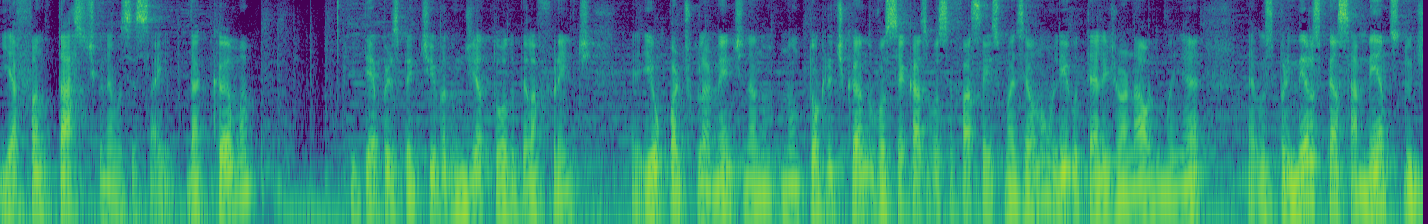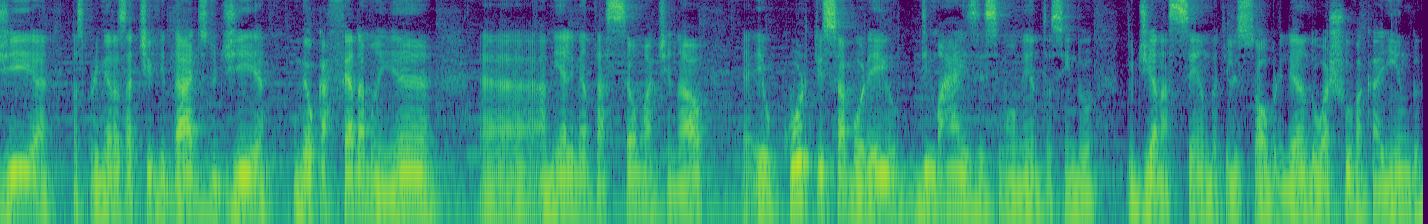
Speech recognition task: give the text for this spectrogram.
e é fantástico, né? Você sair da cama e ter a perspectiva de um dia todo pela frente. É, eu, particularmente, né, não estou criticando você caso você faça isso, mas eu não ligo o telejornal de manhã. É, os primeiros pensamentos do dia, as primeiras atividades do dia, o meu café da manhã, é, a minha alimentação matinal, eu curto e saboreio demais esse momento assim do, do dia nascendo, aquele sol brilhando ou a chuva caindo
